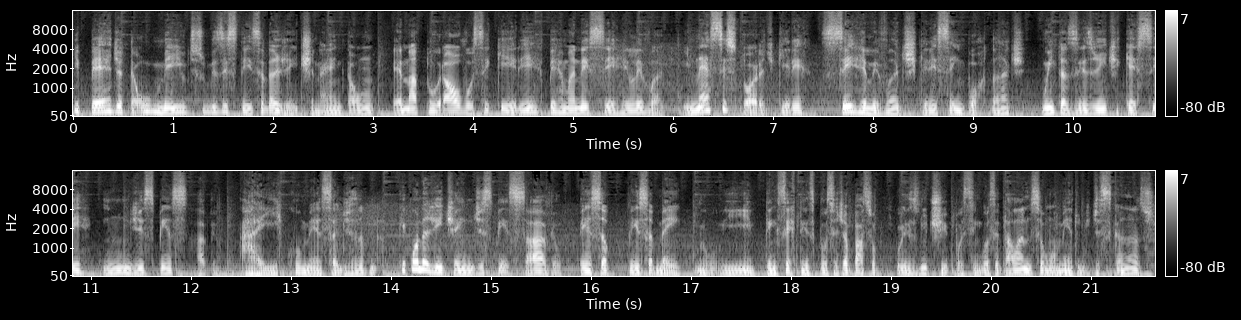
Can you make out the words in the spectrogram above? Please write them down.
e perde até o meio de subsistência da gente, né? Então, é natural você querer permanecer relevante. E nessa história de querer ser relevante, querer ser importante, muitas vezes a gente quer ser indispensável. Aí começa a desandar. Porque quando a gente é indispensável, pensa, pensa bem, e tem certeza que você já passou por coisas do tipo, assim, você tá lá no seu momento de descanso,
